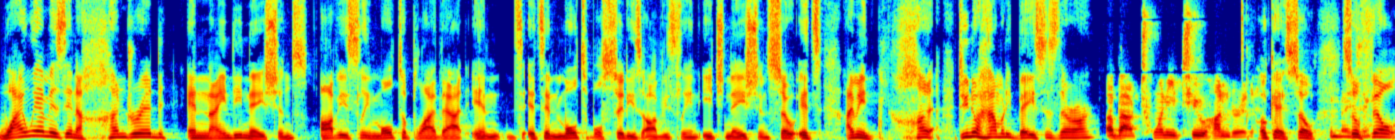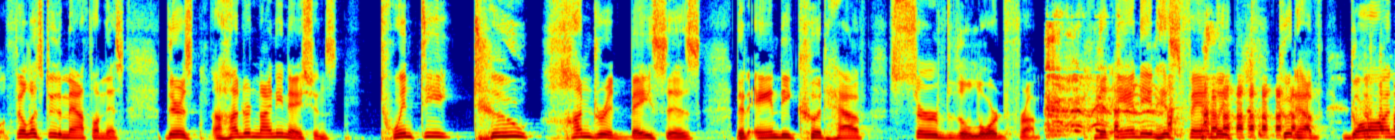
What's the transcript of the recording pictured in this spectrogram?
YWAM is in 190 nations. Obviously, multiply that in it's in multiple cities. Obviously, in each nation. So it's I mean, do you know how many bases there are? About 2,200. Okay, so so Phil Phil, let's do the math on this. There's 190 nations. 2,200 bases that Andy could have served the Lord from. That Andy and his family could have gone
